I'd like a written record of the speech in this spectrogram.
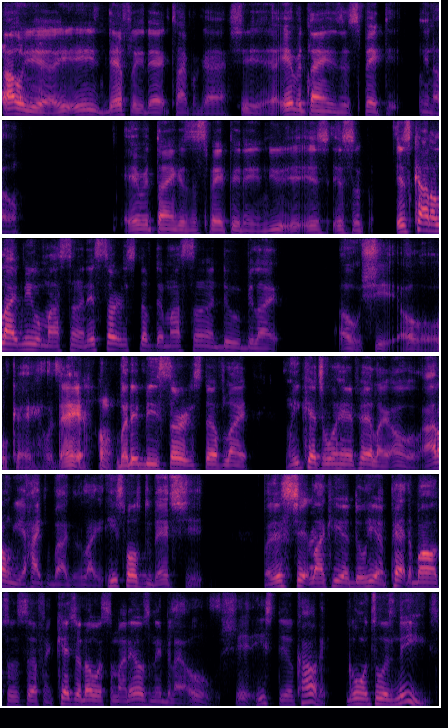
Oh yeah, he, he's definitely that type of guy. Shit, everything is expected. You know, everything is expected, and you it's it's a it's kind of like me with my son. There's certain stuff that my son do would be like, oh shit, oh okay, well damn. But it'd be certain stuff like when he catch a one hand pass, like oh I don't get hyped about it. Like he's supposed to do that shit. But this shit like he'll do, he'll pat the ball to himself and catch it over somebody else, and they'd be like, oh shit, he still caught it, going to his knees.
